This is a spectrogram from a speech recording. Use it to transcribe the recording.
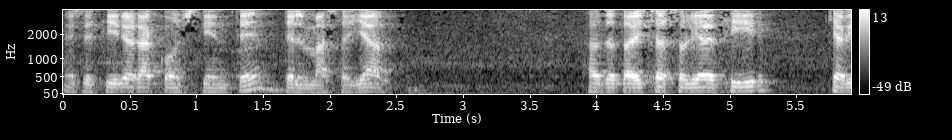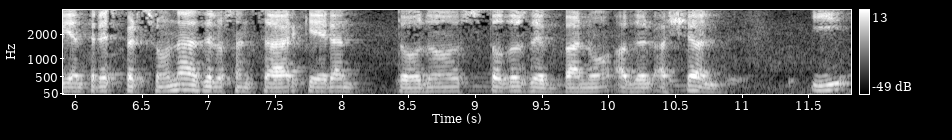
es decir, era consciente del más allá. Hazrat Aisha solía decir que habían tres personas de los Ansar que eran todos, todos de Banu Abdel Ashal y,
